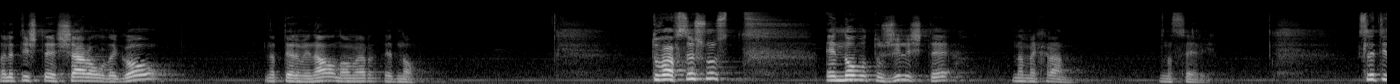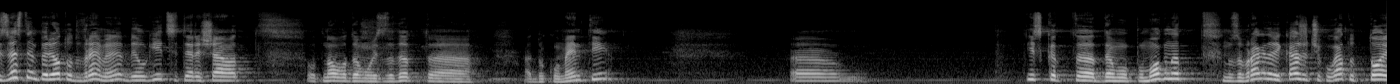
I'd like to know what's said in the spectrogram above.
на летище Шарл де Гол на терминал номер едно. Това всъщност е новото жилище на Мехран на серия. След известен период от време, белгийците решават отново да му издадат а, документи. А, искат да му помогнат, но забравя да ви кажа, че когато той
